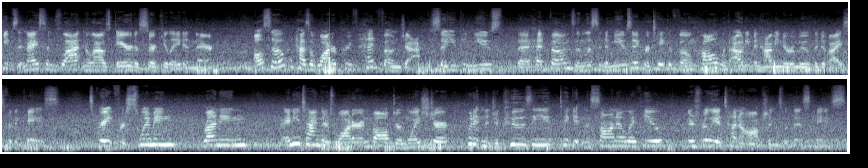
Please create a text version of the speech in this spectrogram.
keeps it nice and flat and allows air to circulate in there. Also, it has a waterproof headphone jack, so you can use the headphones and listen to music or take a phone call without even having to remove the device for the case. It's great for swimming, running, anytime there's water involved or moisture, put it in the jacuzzi, take it in the sauna with you. There's really a ton of options with this case.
